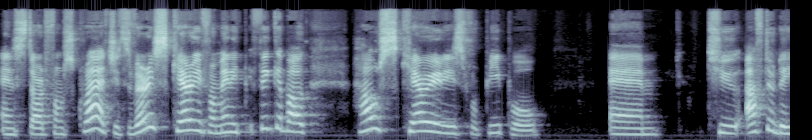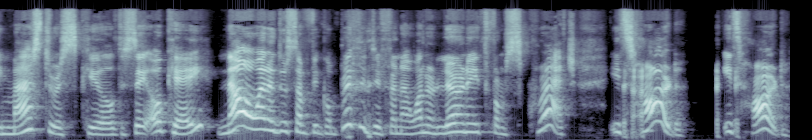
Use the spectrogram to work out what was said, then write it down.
and start from scratch. It's very scary for many. Think about how scary it is for people um, to after they master a skill to say okay now i want to do something completely different. I want to learn it from scratch. It's hard. It's hard.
